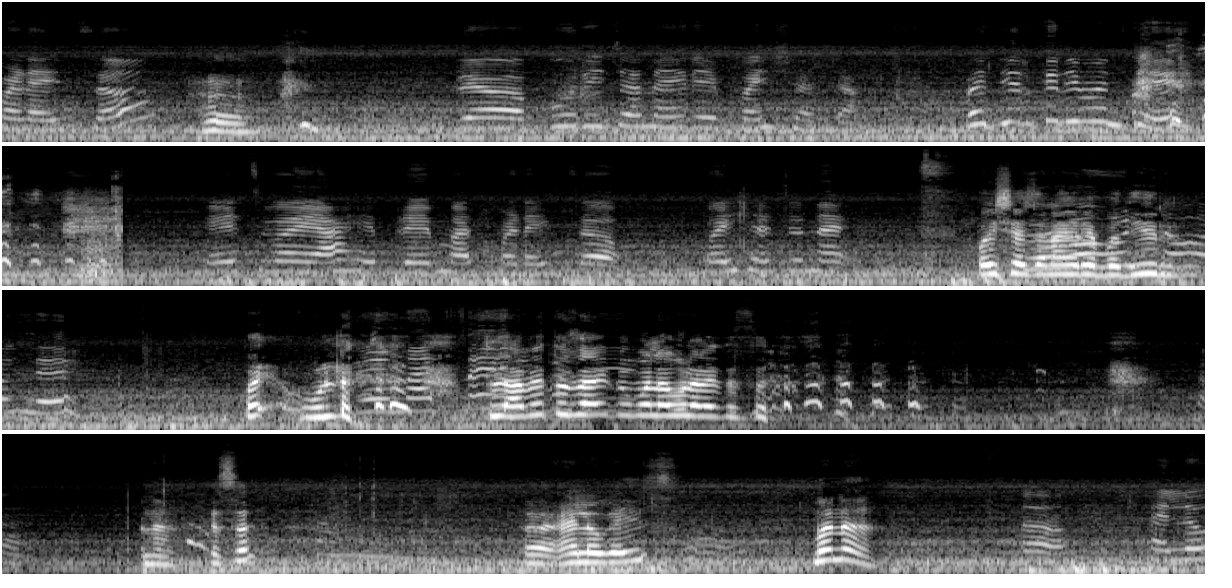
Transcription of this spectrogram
पडायचं. प्रे- पुरीच्या नाही रे पैशाच्या. बधीर कधी म्हणते? हेच वय आहे प्रेमात पडायचं. पैशाचं नाही. पैशाचं नाही रे बधीर. उलटं बोलले. पै- उलट. तू अबे तुझं ऐकू मला उलाय तसं. ना कसं? हॅलो गाईज म्हणा. Hello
